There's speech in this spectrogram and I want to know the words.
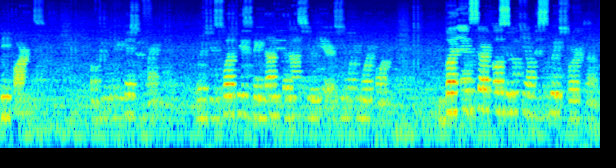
be part of the communication framework, which is what is being done in the last few years, more and more and more. But then start also looking on the switch, for example.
